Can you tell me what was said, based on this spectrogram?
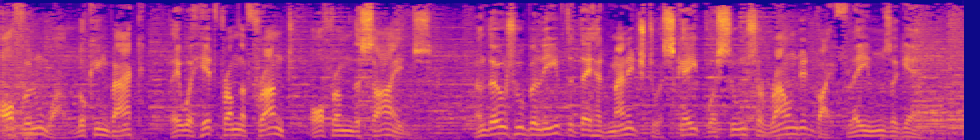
Often, while looking back, they were hit from the front or from the sides, and those who believed that they had managed to escape were soon surrounded by flames again.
